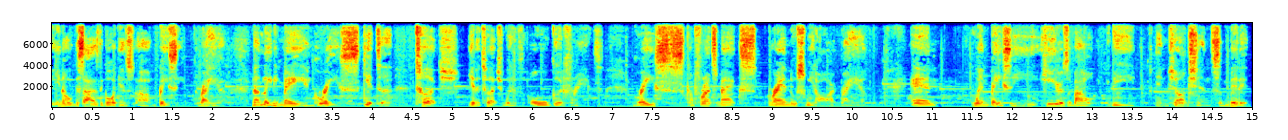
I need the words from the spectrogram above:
you know, decides to go against uh, Basie right here. Now, Lady May and Grace get to touch, get in touch with old good friends. Grace confronts Mac's brand new sweetheart right here. And when Basie hears about the injunction submitted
